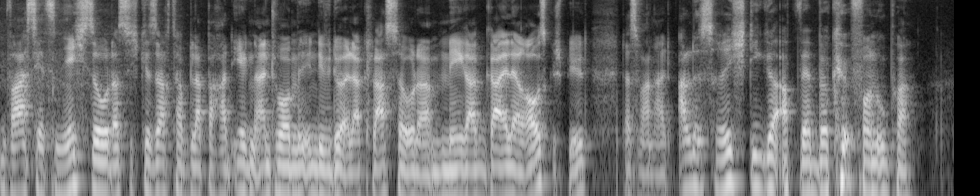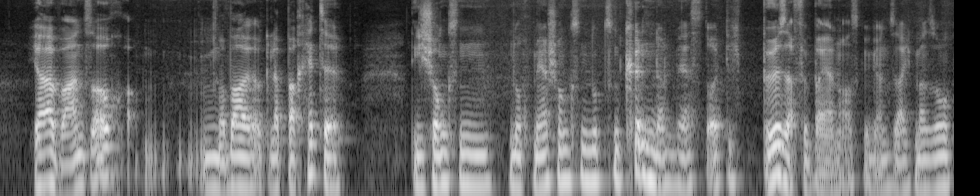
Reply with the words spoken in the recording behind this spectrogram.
war es jetzt nicht so, dass ich gesagt habe, Gladbach hat irgendein Tor mit individueller Klasse oder mega geil herausgespielt. Das waren halt alles richtige Abwehrböcke von UPA. Ja, waren es auch. Aber Gladbach hätte die Chancen, noch mehr Chancen nutzen können, dann wäre es deutlich böser für Bayern ausgegangen, sag ich mal so.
